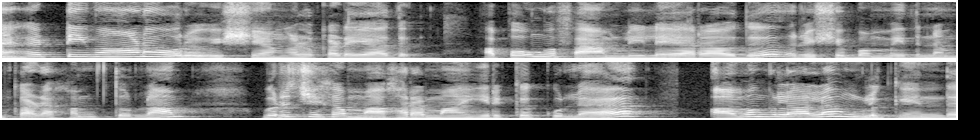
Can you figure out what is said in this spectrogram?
நெகட்டிவான ஒரு விஷயங்கள் கிடையாது. அப்போ உங்கள் ஃபேமிலியில் யாராவது ரிஷபம் மிதுனம் கடகம் துலாம் விருச்சிகம் மகரமாக இருக்கக்குள்ள அவங்களால உங்களுக்கு எந்த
